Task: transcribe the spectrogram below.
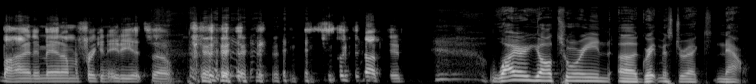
behind it, man. I'm a freaking idiot. So just looked it up, dude. Why are y'all touring uh, Great Misdirect now?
